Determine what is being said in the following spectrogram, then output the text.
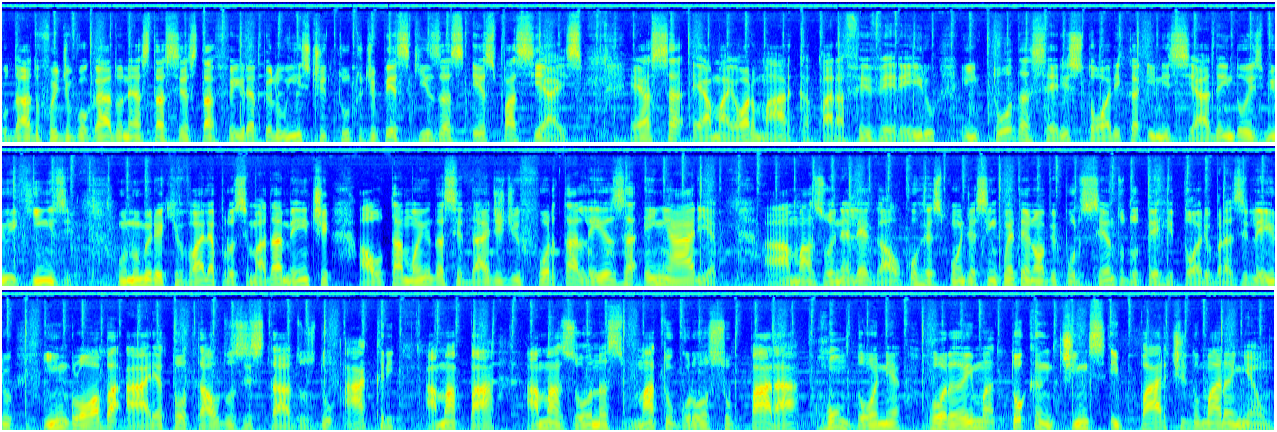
O dado foi divulgado nesta sexta-feira pelo Instituto de Pesquisas Espaciais. Essa é a maior marca para fevereiro em toda a série histórica iniciada em 2015. O número equivale aproximadamente ao tamanho da cidade de Fortaleza em área. A Amazônia Legal corresponde a 59% do território brasileiro e engloba a área total dos estados do Acre, Amapá, Amazonas, Mato Grosso, Pará, Rondônia, Roraima, Tocantins e parte do Maranhão.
